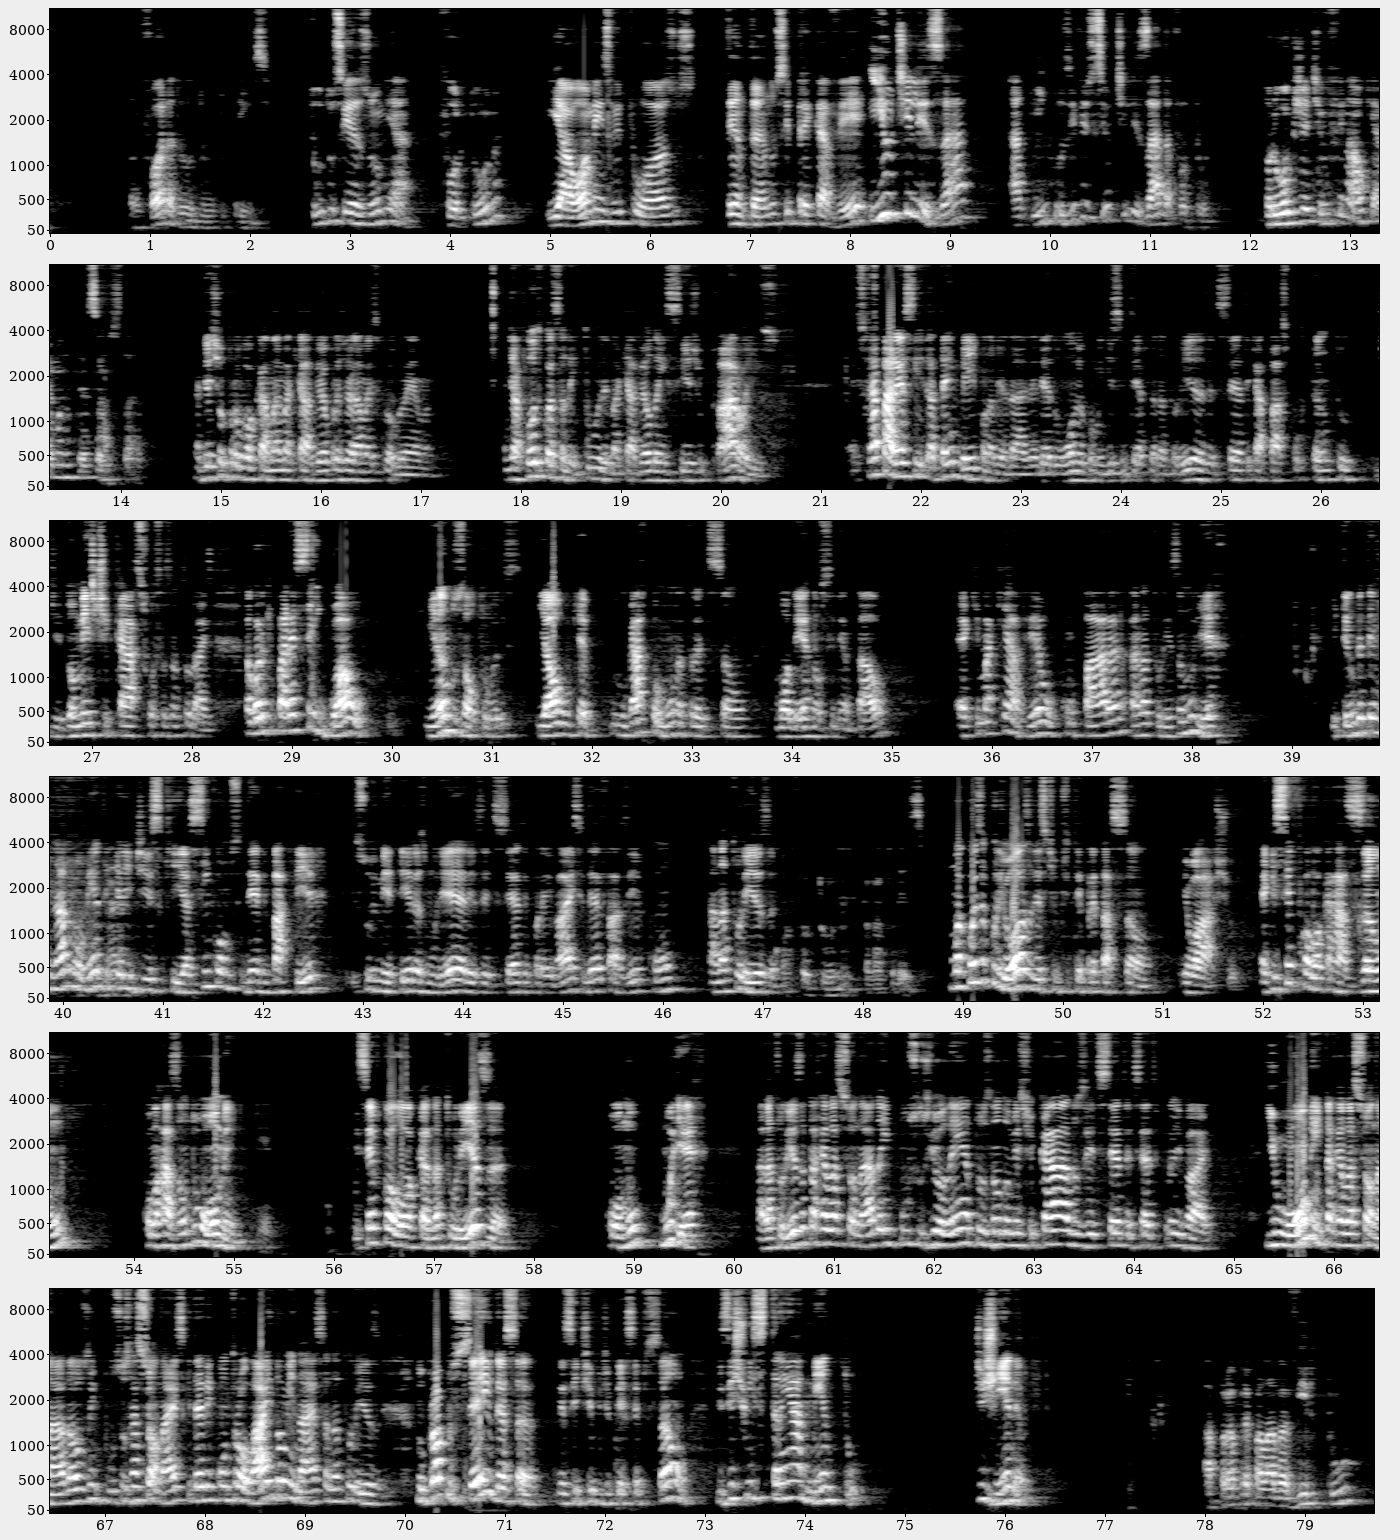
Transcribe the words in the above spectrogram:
estão fora do, do, do príncipe. Tudo se resume a fortuna e a homens virtuosos tentando se precaver e utilizar, inclusive se utilizar da fortuna, para o objetivo final, que é a manutenção do Estado. Deixa eu provocar mais Maquiavel para gerar mais problema. De acordo com essa leitura, Maquiavel dá ensejo claro a isso. Isso reaparece até em Bacon, na verdade, a ideia do homem como início intérprete da natureza, etc., capaz, portanto, de domesticar as forças naturais. Agora, o que parece ser igual em ambos os autores, e algo que é um lugar comum na tradição moderna ocidental, é que Maquiavel compara a natureza à mulher. E tem um determinado momento em que ele diz que, assim como se deve bater e submeter as mulheres, etc., e por aí vai, se deve fazer com a natureza. Com a natureza. Uma coisa curiosa desse tipo de interpretação eu acho, é que sempre coloca a razão como a razão do homem. E sempre coloca a natureza como mulher. A natureza está relacionada a impulsos violentos, não domesticados, etc, etc, por aí vai. E o homem está relacionado aos impulsos racionais que devem controlar e dominar essa natureza. No próprio seio dessa, desse tipo de percepção, existe um estranhamento de gênero. A própria palavra virtude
